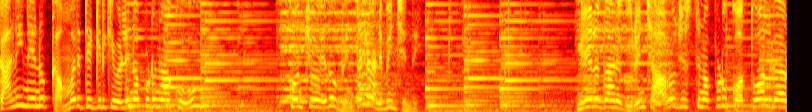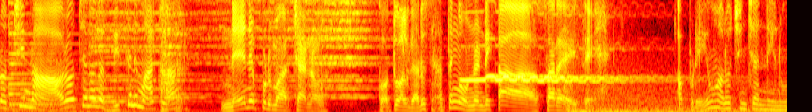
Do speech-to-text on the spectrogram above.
కానీ నేను కమ్మరి దగ్గరికి వెళ్ళినప్పుడు నాకు కొంచెం ఏదో వింతగా అనిపించింది. నేను దాని గురించి ఆలోచిస్తున్నప్పుడు కొత్వాల్ గారు వచ్చి నా ఆలోచనల దిశని మార్చేశారు. నేనెప్పుడు మార్చాను? కొత్వాల్ గారు శాంతంగా ఉండండి. సరే అయితే. అప్పుడు ఏం ఆలోచించాను నేను?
